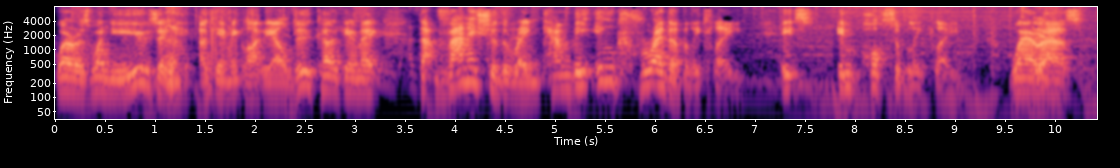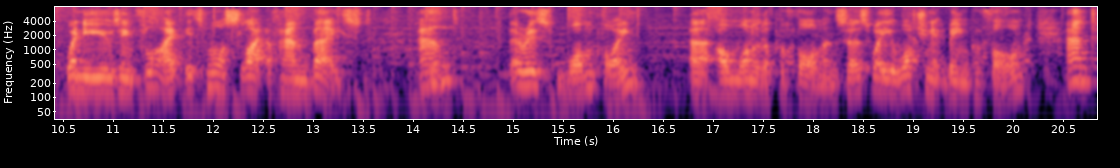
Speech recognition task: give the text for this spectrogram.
Whereas when you're using a gimmick like the El Duco gimmick, that vanish of the ring can be incredibly clean. It's impossibly clean. Whereas when you're using flite, it's more sleight of hand based. And there is one point uh, on one of the performances where you're watching it being performed, and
